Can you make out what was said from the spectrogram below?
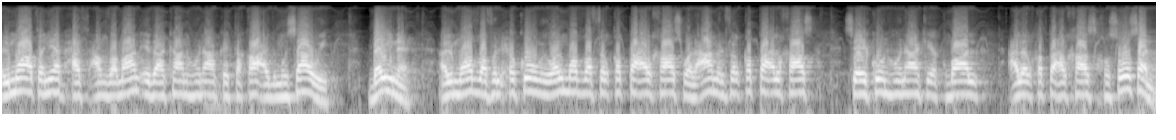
المواطن يبحث عن ضمان إذا كان هناك تقاعد مساوي بين الموظف الحكومي والموظف في القطاع الخاص والعامل في القطاع الخاص. سيكون هناك إقبال على القطاع الخاص خصوصا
